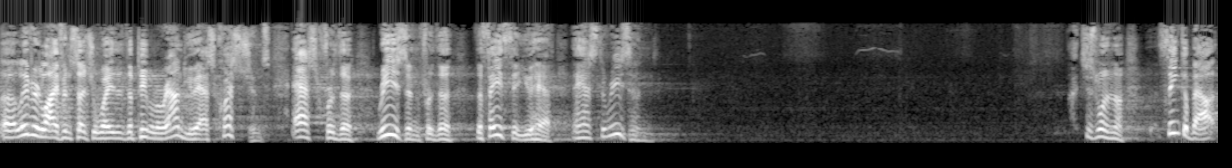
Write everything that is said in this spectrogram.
uh, live your life in such a way that the people around you ask questions. Ask for the reason for the, the faith that you have. They ask the reason. Just want to know, think about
